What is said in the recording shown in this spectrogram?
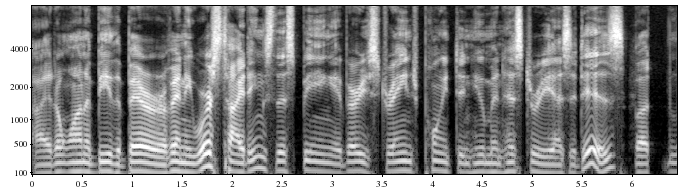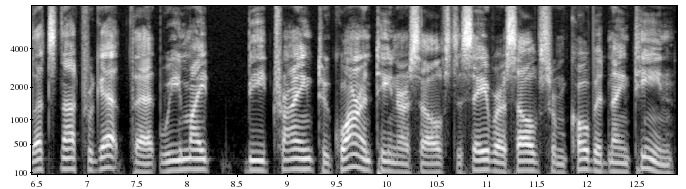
I don't want to be the bearer of any worse tidings, this being a very strange point in human history as it is, but let's not forget that we might be trying to quarantine ourselves to save ourselves from COVID 19,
